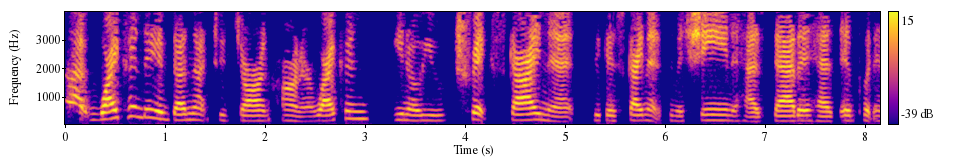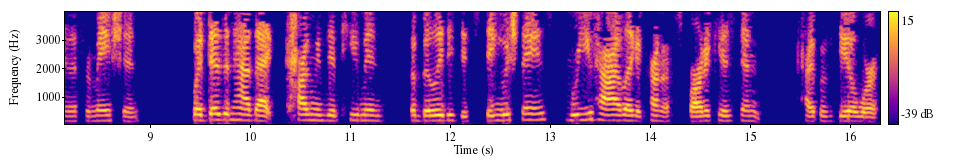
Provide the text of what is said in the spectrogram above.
thought, why couldn't they have done that to John Connor? Why couldn't you know you trick Skynet because Skynet's a machine, it has data, it has input and information, but doesn't have that cognitive human ability to distinguish things. Mm-hmm. Where you have like a kind of Spartacus type of deal where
